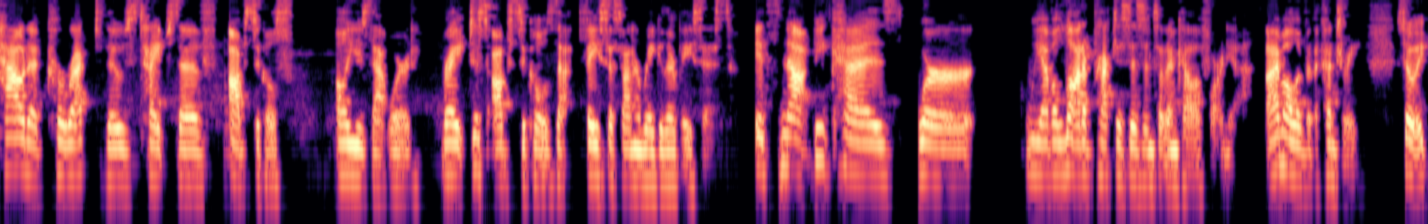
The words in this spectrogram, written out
how to correct those types of obstacles. I'll use that word, right? Just obstacles that face us on a regular basis. It's not because we're we have a lot of practices in Southern California. I'm all over the country. So it,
